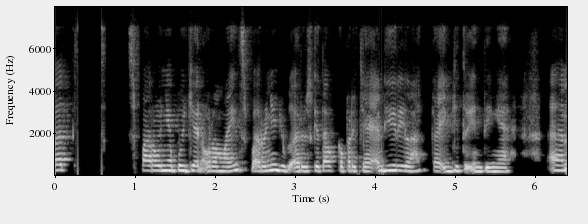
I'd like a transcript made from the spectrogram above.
But separuhnya pujian orang lain, separuhnya juga harus kita kepercayaan diri lah, kayak gitu intinya. And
